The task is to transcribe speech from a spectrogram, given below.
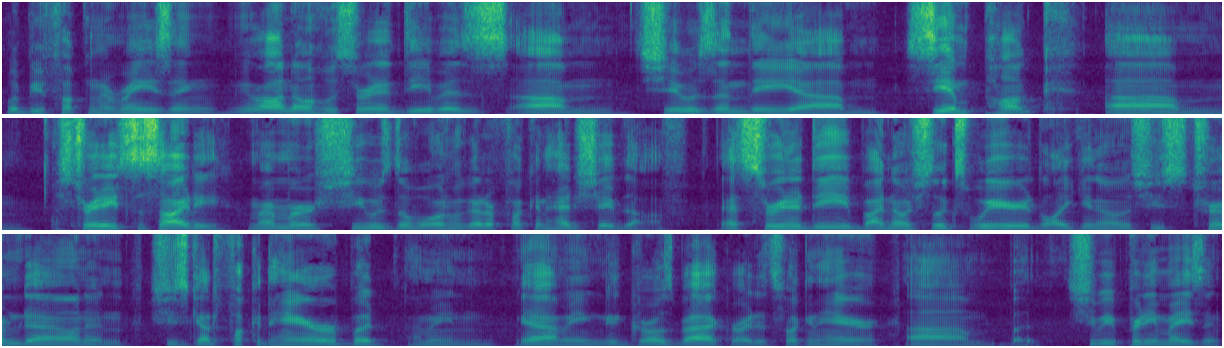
would be fucking amazing. You all know who Serena Deeb is. Um, she was in the um, CM Punk um, Straight Edge Society. Remember? She was the one who got her fucking head shaved off. That's Serena Deeb. I know she looks weird, like you know, she's trimmed down and she's got fucking hair, but I mean, yeah, I mean, it grows back, right? It's fucking hair. Um, but she'd be pretty amazing.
